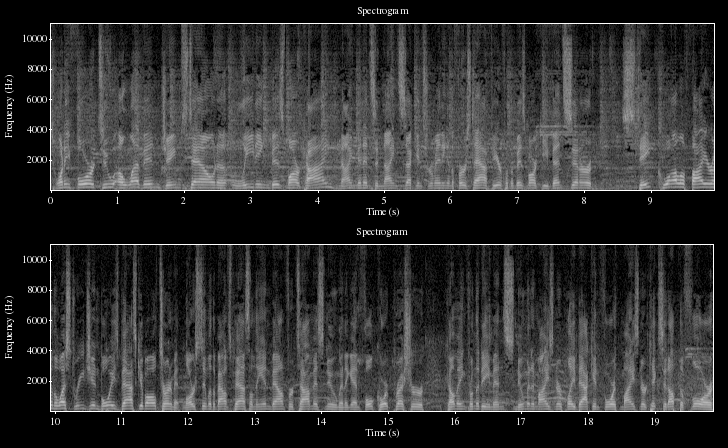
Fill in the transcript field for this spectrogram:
24 to 11, Jamestown leading Bismarck High. Nine minutes and nine seconds remaining in the first half here from the Bismarck Event Center. State qualifier in the West Region Boys Basketball Tournament. Larson with a bounce pass on the inbound for Thomas Newman. Again, full court pressure coming from the Demons. Newman and Meisner play back and forth. Meisner kicks it up the floor.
